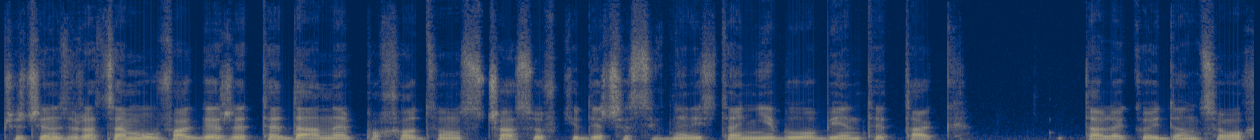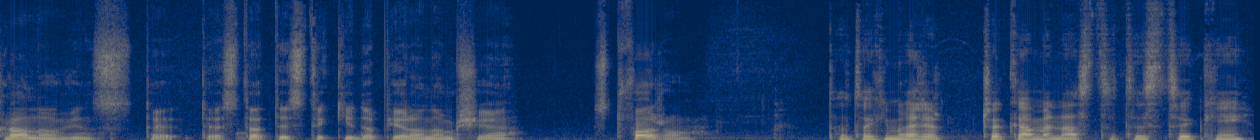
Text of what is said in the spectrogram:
Przy czym zwracamy uwagę, że te dane pochodzą z czasów, kiedy jeszcze sygnalista nie był objęty tak daleko idącą ochroną, więc te, te statystyki dopiero nam się stworzą. To w takim razie czekamy na statystyki.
